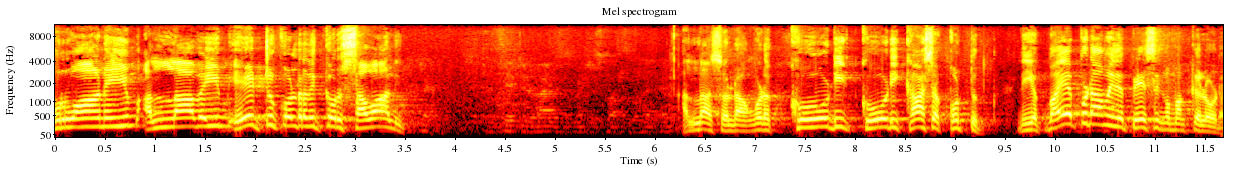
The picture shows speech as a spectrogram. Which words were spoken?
குர்வானையும் அல்லாவையும் ஏற்றுக்கொள்றதுக்கு ஒரு சவால் அல்லாஹ் சொல்கிறான் அவங்களோட கோடி கோடி காசை கொட்டு. நீங்கள் பயப்படாமல் இதை பேசுங்க மக்களோட.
